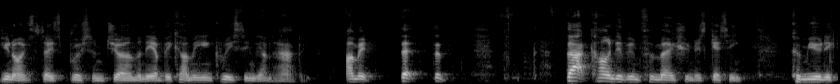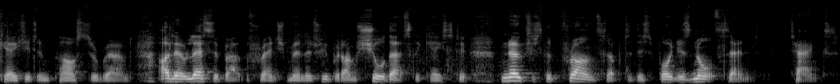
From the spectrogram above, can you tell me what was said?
United States, Britain, Germany, are becoming increasingly unhappy. I mean, that that that kind of information is getting communicated and passed around. I know less about the French military, but I'm sure that's the case too. Notice that France, up to this point, has not sent tanks,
